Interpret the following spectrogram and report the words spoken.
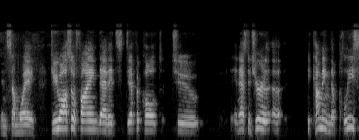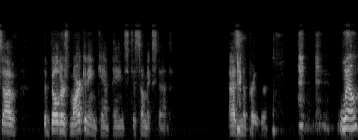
in some way. Do you also find that it's difficult to, in essence, you're uh, becoming the police of the builders' marketing campaigns to some extent as an appraiser? Well,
